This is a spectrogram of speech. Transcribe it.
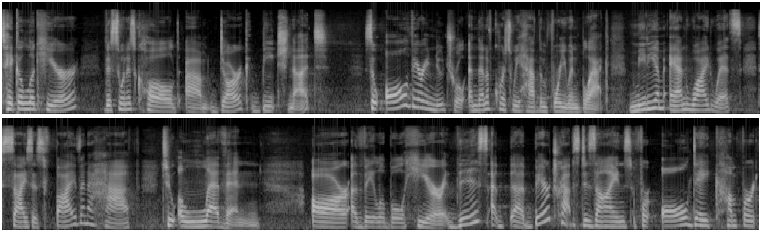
Take a look here. This one is called um, Dark Beech Nut. So all very neutral. And then of course we have them for you in black. Medium and wide widths, sizes five and a half to 11 are available here. This uh, uh, Baretraps designs for all day comfort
